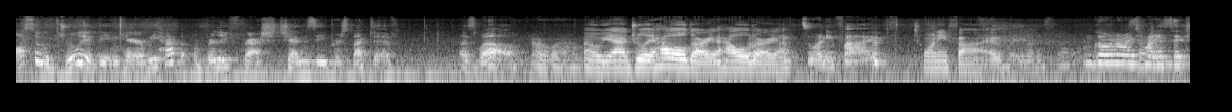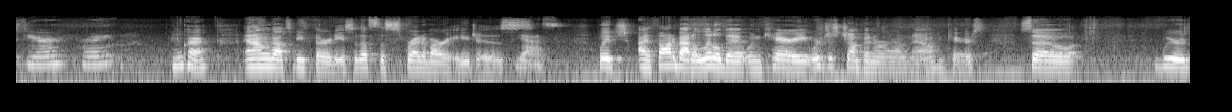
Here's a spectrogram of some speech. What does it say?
also with Julia being here, we have a really fresh Gen Z perspective as well. Oh wow. Oh yeah, Julia, how old are you? How old are you? 25. Twenty five. Wait, what is that? I'm going on my 26th year, right? Okay, and I'm about to be thirty, so that's the spread of our ages. Yes. Which I thought about a little bit when Carrie. We're just jumping around now. Who cares? So we're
